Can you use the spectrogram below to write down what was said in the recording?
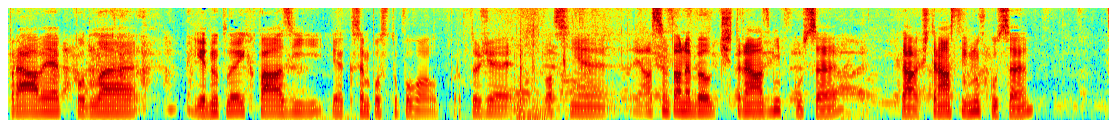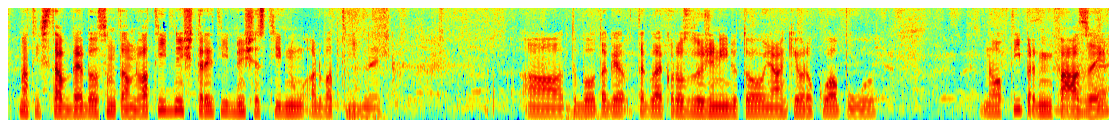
právě podle jednotlivých fází, jak jsem postupoval, protože vlastně já jsem tam nebyl 14 dní v kuse, tak 14 týdnů v kuse na té stavbě, byl jsem tam 2 týdny, 4 týdny, 6 týdnů a 2 týdny. A to bylo tak, takhle jako rozložený do toho nějakého roku a půl. No v té první fázi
